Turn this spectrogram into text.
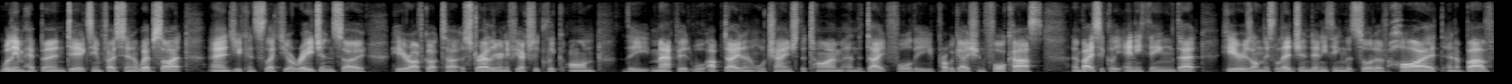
William Hepburn DX Info Center website and you can select your region. So here I've got uh, Australia, and if you actually click on the map, it will update and it will change the time and the date for the propagation forecast. And basically, anything that here is on this legend, anything that's sort of high and above,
